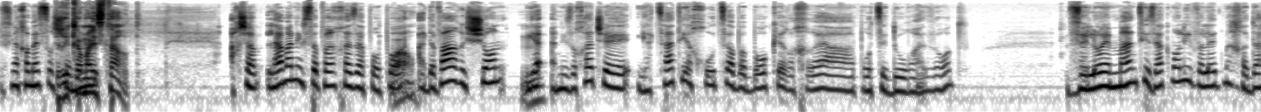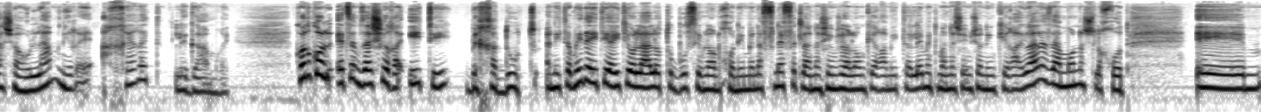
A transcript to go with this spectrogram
לפני 15 תראי שנים. כמה הסתרת. עכשיו, למה אני מספרת לך את זה אפרופו? וואו. הדבר הראשון, mm. אני זוכרת שיצאתי החוצה בבוקר אחרי הפרוצדורה הזאת, ולא האמנתי, זה היה כמו להיוולד מחדש, העולם נראה אחרת לגמרי. קודם כל, עצם זה שראיתי בחדות, אני תמיד הייתי, הייתי עולה על אוטובוסים לא נכונים, מנפנפת לאנשים שאני לא מכירה, מתעלמת מאנשים שאני מכירה, היה לזה המון השלכות. אמ,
